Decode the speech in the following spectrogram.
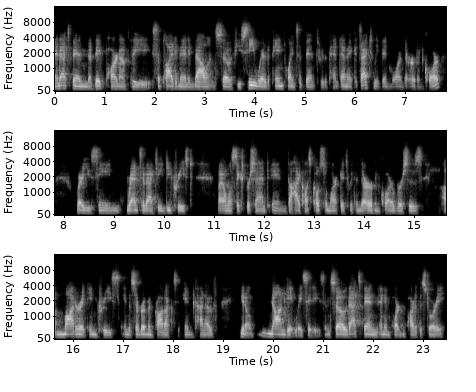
And that's been a big part of the supply demand imbalance. So if you see where the pain points have been through the pandemic, it's actually been more in the urban core, where you've seen rents have actually decreased by almost 6% in the high cost coastal markets within the urban core versus a moderate increase in the suburban products in kind of you know non-gateway cities and so that's been an important part of the story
